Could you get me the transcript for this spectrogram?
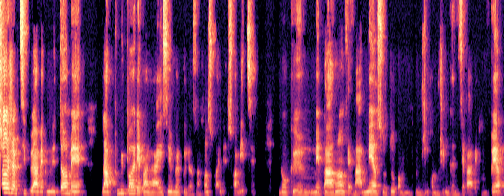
change un petit peu avec le temps, mais la plupart des parents haïtiens veulent que leurs enfants soient, soient médecins. Donc, euh, mes parents, enfin, ma mère surtout, comme, comme, je, ne grandissais pas avec mon père,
